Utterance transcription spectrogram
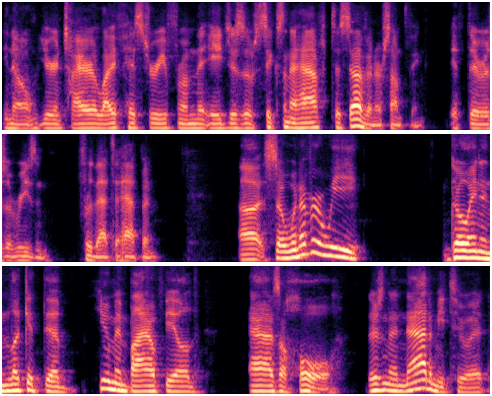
you know your entire life history from the ages of six and a half to seven or something if there is a reason for that to happen uh, so whenever we go in and look at the human biofield as a whole. There's an anatomy to it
